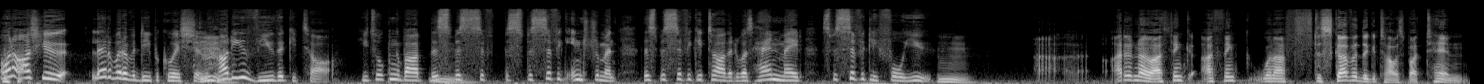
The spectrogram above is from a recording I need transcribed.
I want to ask you a little bit of a deeper question. Mm. How do you view the guitar? You're talking about this mm. specific, specific instrument, the specific guitar that was handmade specifically for you. Mm. Uh, I don't know. I think I think when I f- discovered the guitar, I was about ten.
